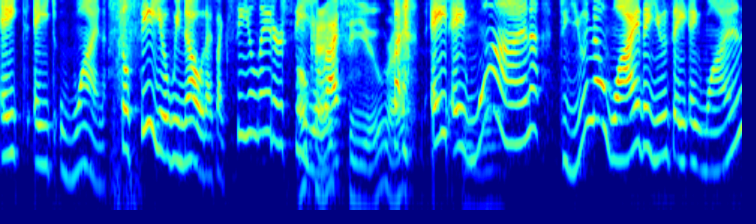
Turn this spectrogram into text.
881. So see you, we know that's like see you later, see okay, you, right? See you, right? But 881, do you know why they use 881?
